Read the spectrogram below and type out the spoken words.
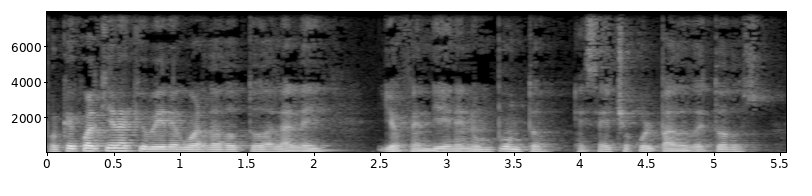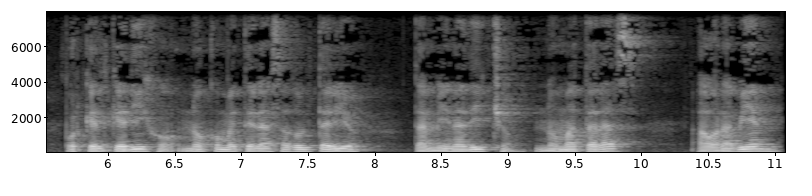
Porque cualquiera que hubiere guardado toda la ley y ofendiere en un punto, es hecho culpado de todos. Porque el que dijo no cometerás adulterio, también ha dicho no matarás. Ahora bien,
